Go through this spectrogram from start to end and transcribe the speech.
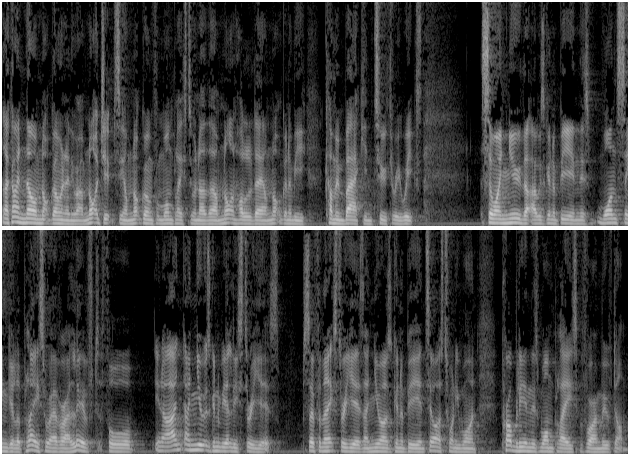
Like, I know I'm not going anywhere. I'm not a gypsy. I'm not going from one place to another. I'm not on holiday. I'm not going to be coming back in two, three weeks. So I knew that I was going to be in this one singular place wherever I lived for, you know, I, I knew it was going to be at least three years so for the next three years, I knew I was going to be until I was 21, probably in this one place before I moved on.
